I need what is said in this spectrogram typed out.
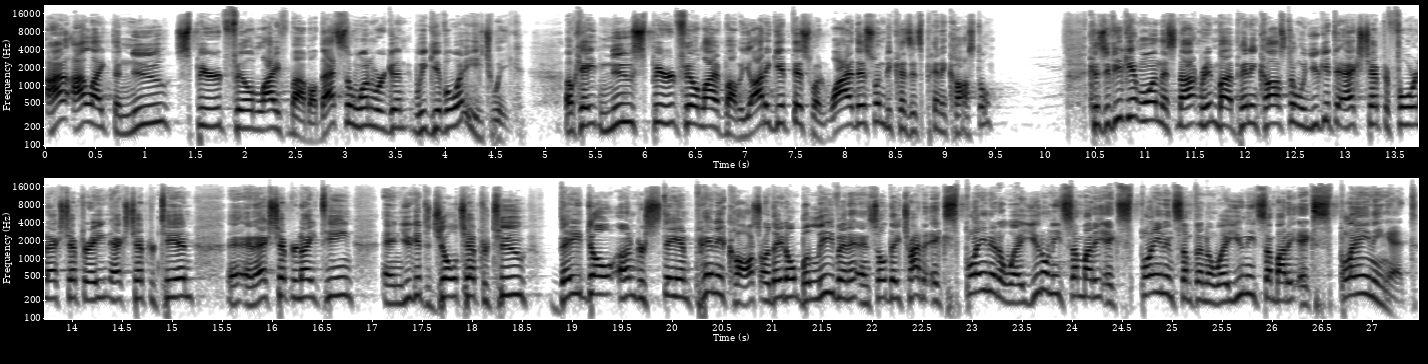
I, I like the new Spirit filled Life Bible. That's the one we're going we give away each week. Okay, new Spirit filled Life Bible. You ought to get this one. Why this one? Because it's Pentecostal. Because if you get one that's not written by a Pentecostal, when you get to Acts chapter 4 and Acts chapter 8 and Acts chapter 10 and Acts chapter 19, and you get to Joel chapter 2, they don't understand Pentecost or they don't believe in it, and so they try to explain it away. You don't need somebody explaining something away, you need somebody explaining it.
